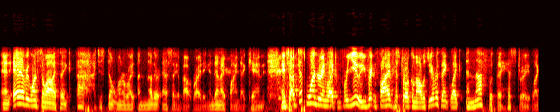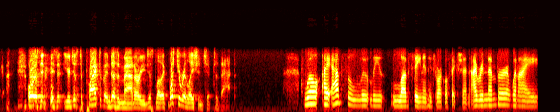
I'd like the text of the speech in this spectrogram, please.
And every once in a while, I think, ah, I just don't want to write another essay about writing, and then I find I can. And so I'm just wondering, like, for you, you've written five historical novels. Do you ever think, like, enough with the history, like, or is it is it you're just a practical? It doesn't matter. Or you just like, what's your relationship to that? Well, I absolutely love staying in historical fiction. I remember when I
